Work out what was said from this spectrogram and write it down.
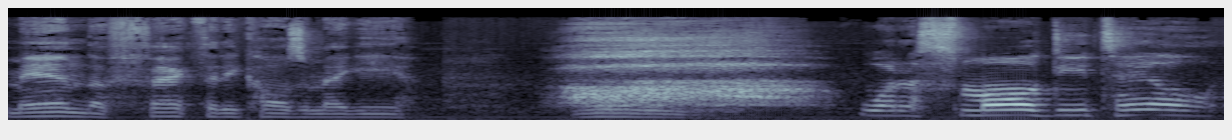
man, the fact that he calls him Eggy. what a small detail.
